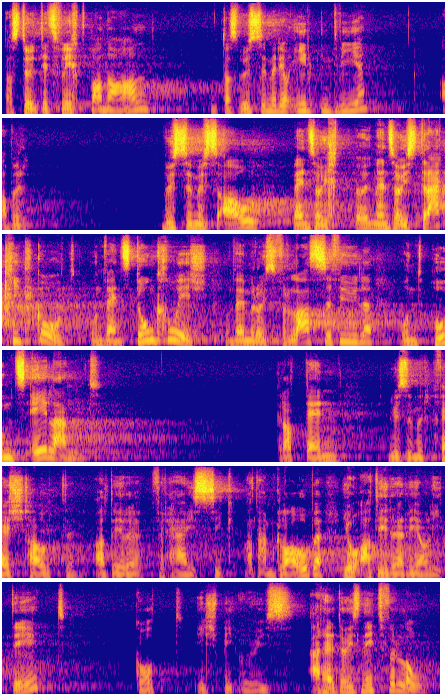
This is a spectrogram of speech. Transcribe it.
Das klingt jetzt vielleicht banal und das wissen wir ja irgendwie, aber wissen wir es auch, wenn es, euch, wenn es uns dreckig geht und wenn es dunkel ist und wenn wir uns verlassen fühlen und Hundselend, gerade dann müssen wir festhalten an dieser Verheißung, an diesem Glauben, ja an dieser Realität. Gott ist bei uns. Er hat uns nicht verloren.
